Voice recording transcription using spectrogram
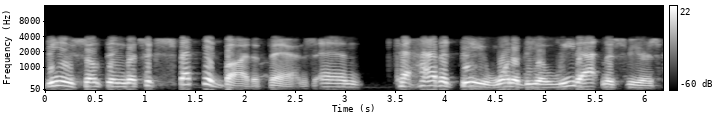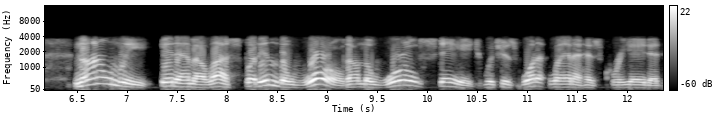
being something that's expected by the fans and to have it be one of the elite atmospheres not only in MLS but in the world on the world stage which is what Atlanta has created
